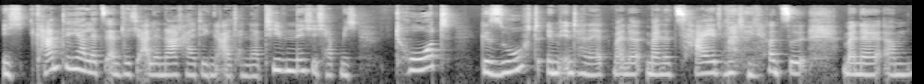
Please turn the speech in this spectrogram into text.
Ich kannte ja letztendlich alle nachhaltigen Alternativen nicht. Ich habe mich tot gesucht im Internet, meine, meine Zeit, meine ganze, meine ähm,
